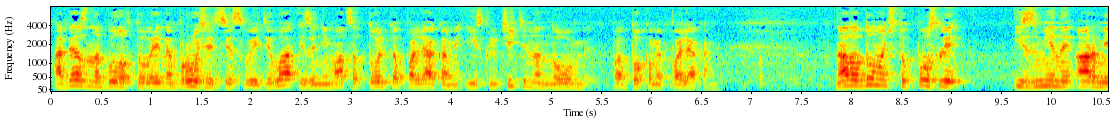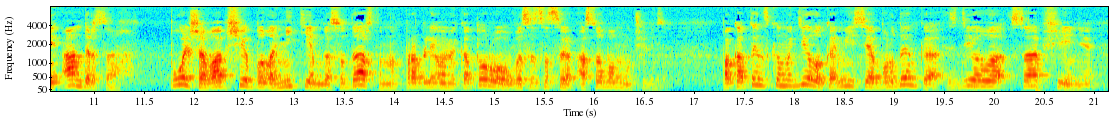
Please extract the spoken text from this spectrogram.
обязано было в то время бросить все свои дела и заниматься только поляками и исключительно новыми потоками поляками. Надо думать, что после измены армии Андерса Польша вообще была не тем государством, над проблемами которого в СССР особо мучились. По Катынскому делу комиссия Бурденко сделала сообщение –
